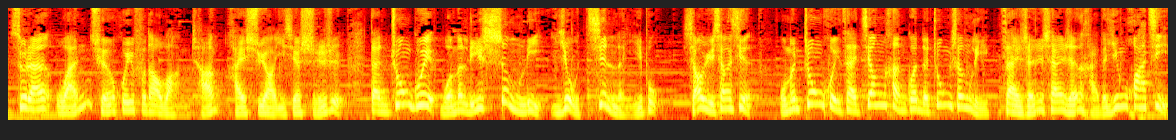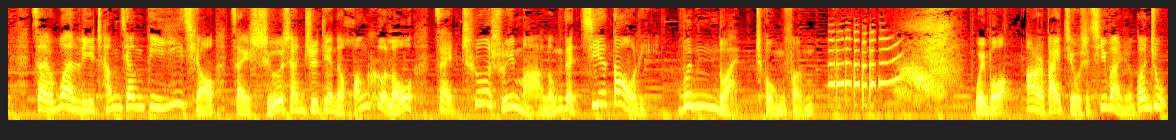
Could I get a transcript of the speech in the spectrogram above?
虽然完全恢复到往常还需要一些时日，但终归我们离胜利又近了一步。小雨相信，我们终会在江汉关的钟声里，在人山人海的樱花季，在万里长江第一桥，在佘山之巅的黄鹤楼，在车水马龙的街道里温暖重逢。微博二百九十七万人关注，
